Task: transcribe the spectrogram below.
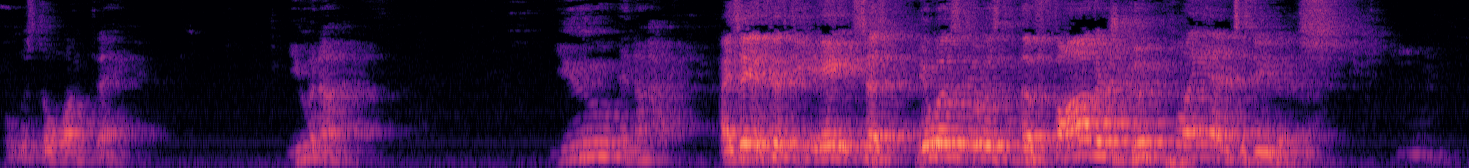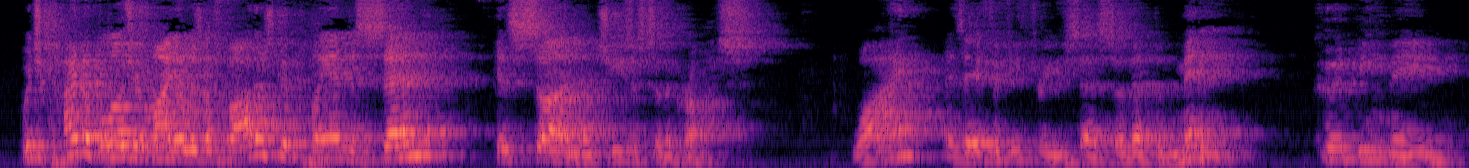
What was the one thing? You and I. You and I. Isaiah 58 says it was, it was the Father's good plan to do this, which kind of blows your mind. It was the Father's good plan to send his Son, Jesus, to the cross. Why? Isaiah 53 says, so that the many could be made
